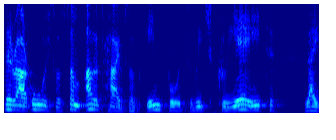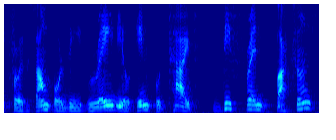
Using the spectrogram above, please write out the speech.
There are also some other types of inputs which create, like for example the radio input types, different buttons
